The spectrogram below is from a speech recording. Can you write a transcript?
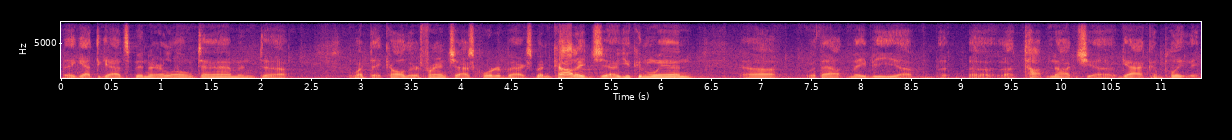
They got the guy that's been there a long time and uh, what they call their franchise quarterbacks. But in college, uh, you can win uh, without maybe a, a, a top-notch uh, guy completely.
